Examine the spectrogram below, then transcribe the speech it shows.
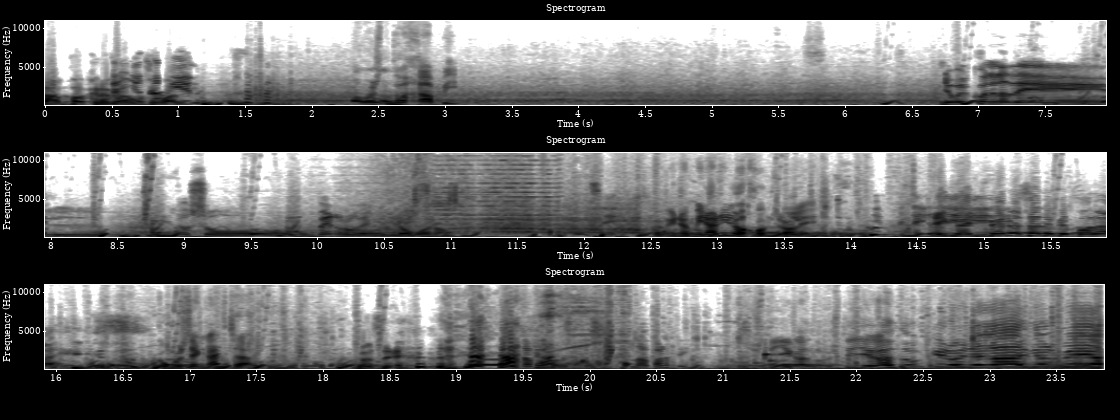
Ah, pues creo que vamos igual. Vamos todos happy. Yo voy con lo del oso o perro. El lobo, ¿no? Sí. Porque no mira ni los controles. Engancharos a lo que podáis. ¿Cómo se engancha? No sé. La parte. Estoy llegando, estoy llegando. ¡Quiero llegar, Dios mío!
